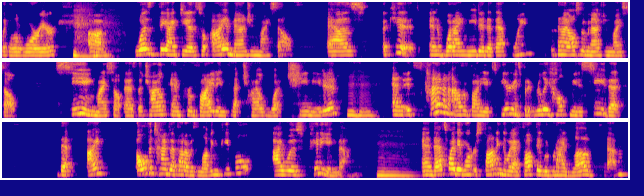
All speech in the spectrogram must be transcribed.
like a little warrior, um, was the idea. So I imagined myself as a kid and what I needed at that point. But then I also imagined myself seeing myself as the child and providing for that child what she needed. Mm-hmm. And it's kind of an out of body experience, but it really helped me to see that that I all the times I thought I was loving people, I was pitying them. Mm. And that's why they weren't responding the way I thought they would when I loved them.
